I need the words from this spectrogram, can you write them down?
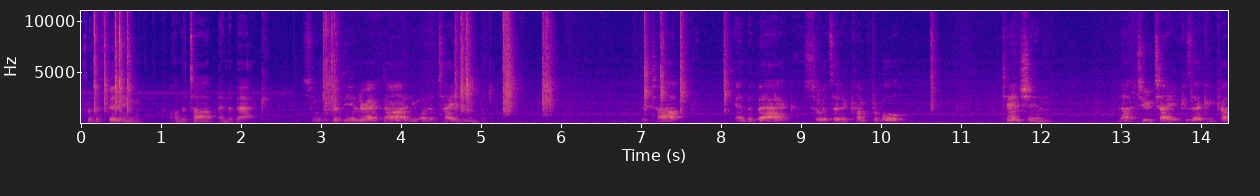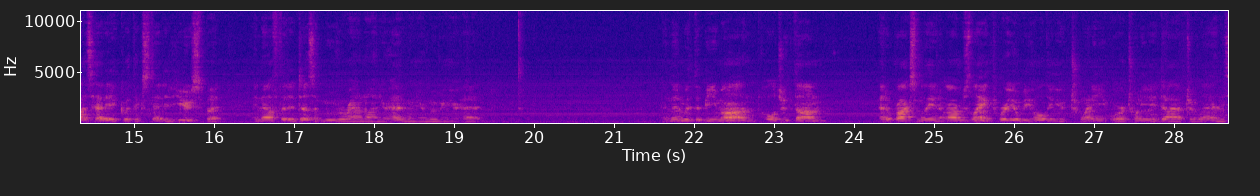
for the fitting on the top and the back. So when you put the indirect on, you want to tighten the top and the back so it's at a comfortable tension, not too tight because that can cause headache with extended use, but enough that it doesn't move around on your head when you're moving your head. And then with the beam on, hold your thumb at approximately an arm's length where you'll be holding your 20 or 28 diopter lens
